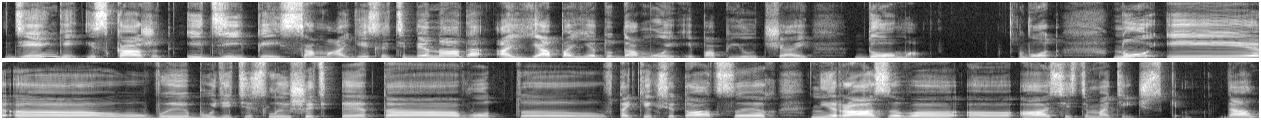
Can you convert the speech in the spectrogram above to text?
деньги и скажет, иди пей сама, если тебе надо, а я поеду домой и попью чай дома. Вот. Ну и э, вы будете слышать это вот э, в таких ситуациях не разово, э, а систематически да,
